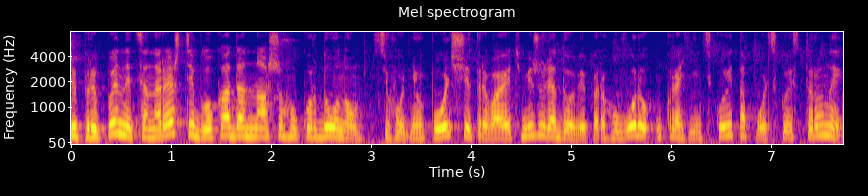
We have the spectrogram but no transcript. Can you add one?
Чи припиниться нарешті блокада нашого кордону? Сьогодні у Польщі тривають міжурядові переговори української та польської сторони.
